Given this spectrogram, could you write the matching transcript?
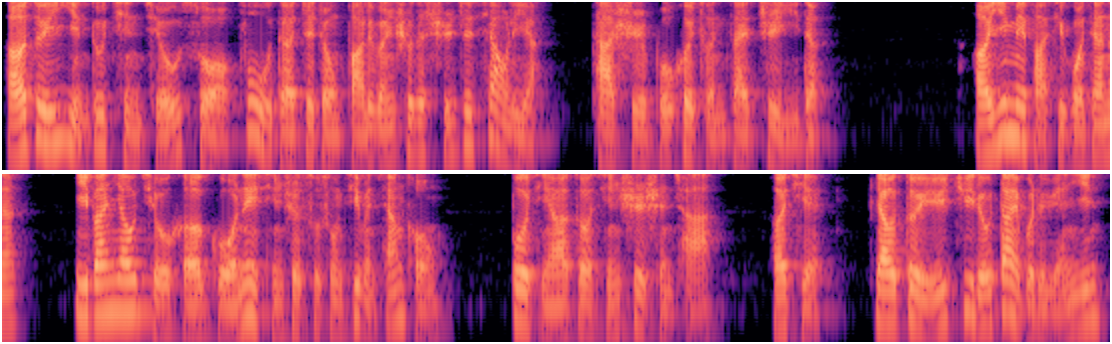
而对于引渡请求所附的这种法律文书的实质效力啊，它是不会存在质疑的。而英美法系国家呢，一般要求和国内刑事诉讼基本相同，不仅要做刑事审查，而且要对于拘留逮捕的原因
